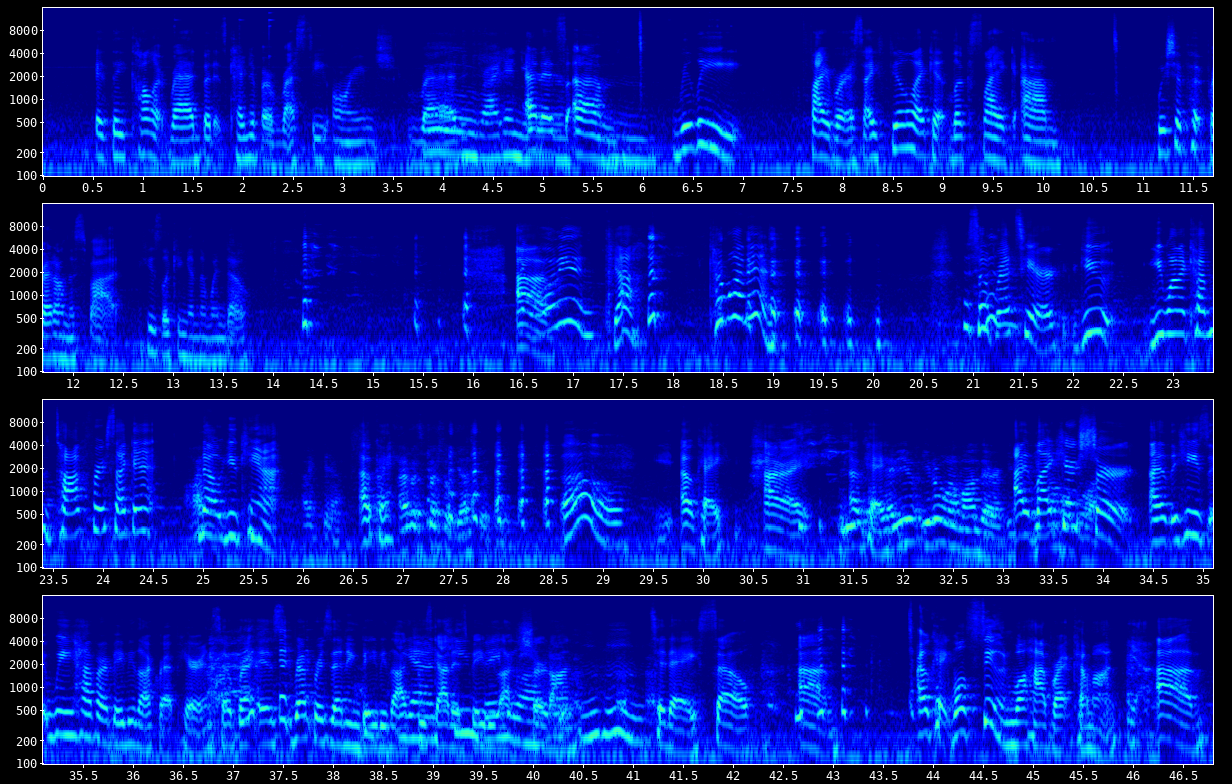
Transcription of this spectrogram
it, they call it red, but it's kind of a rusty orange red, Ooh, right in your. and it's um, really fibrous. I feel like it looks like um, we should put Brett on the spot. He's looking in the window. Come Um, on in. yeah. Come on in. So Brett's here. You you want to come talk for a second? No, you can't. I can't. Okay. I have a special guest with me. Oh, Okay. All right. Okay. And Okay. you, you don't want him on there. He- I he's like your shirt. I, he's we have our baby lock rep here, and so Brett is representing baby lock. Yeah, he's got his baby, Baby lock, Lock. shirt on mm-hmm. today. So, um, okay. Well, soon we'll have Brett come on. Yeah. Um,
